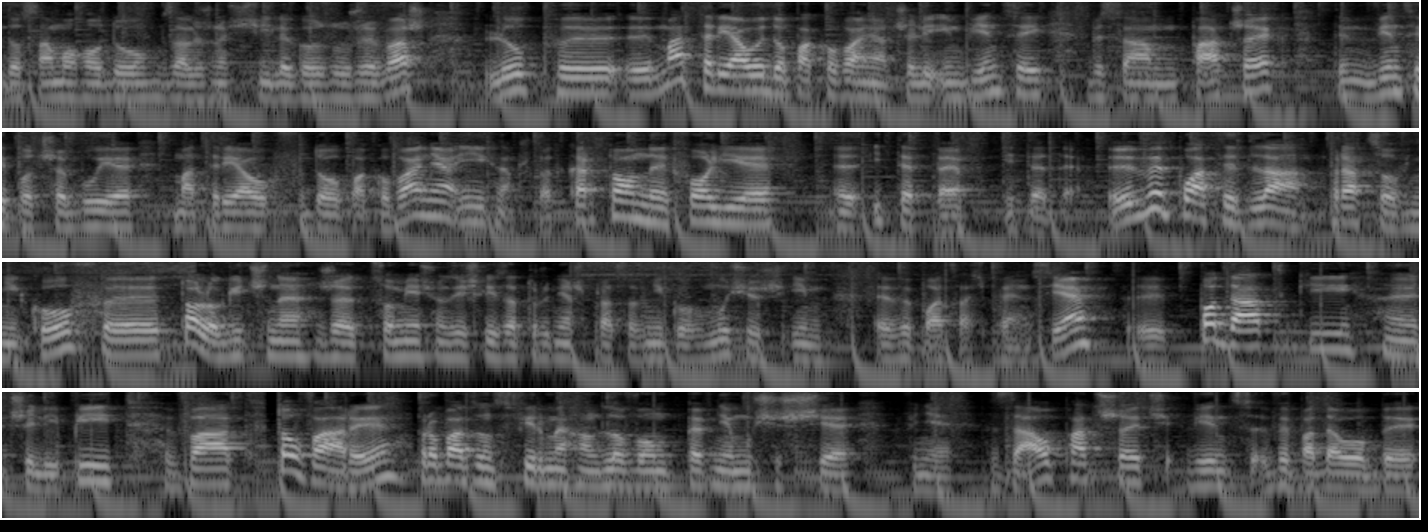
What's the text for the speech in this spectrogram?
do samochodu, w zależności ile go zużywasz, lub y, materiały do pakowania, czyli im więcej wysyłam paczek, tym więcej potrzebuję materiałów do opakowania ich, na przykład kartony, folie itp. itd. Wypłaty dla pracowników y, to logiczne, że co miesiąc, jeśli zatrudniasz pracowników, musisz im wypłacać pensję. Y, Podatki, y, czyli PIT, VAT, towary. Prowadząc firmę handlową, pewnie musisz się w nie zaopatrzyć, więc wypadałoby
